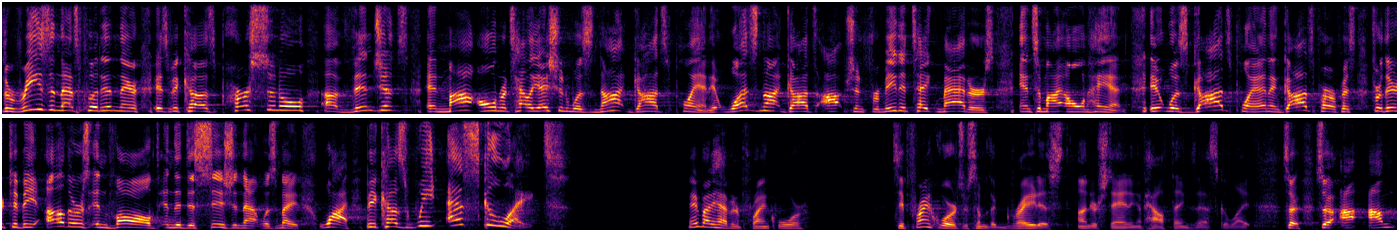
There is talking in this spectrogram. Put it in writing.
The reason that's put in there is because personal uh, vengeance and my own retaliation was not God's plan. It was not God's option for me to take matters into my own hand. It was God's plan and God's purpose for there to be others involved in the decision that was made. Why? Because we escalate. Anybody having a prank war? See, prank wars are some of the greatest understanding of how things escalate. So, so I, am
